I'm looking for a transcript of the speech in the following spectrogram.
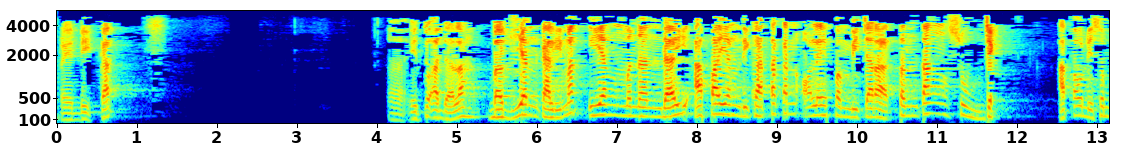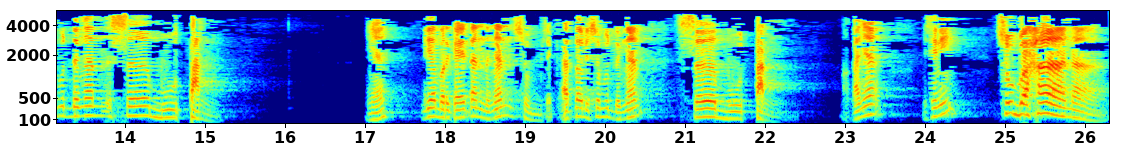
predikat eh, itu adalah bagian kalimat yang menandai apa yang dikatakan oleh pembicara tentang subjek atau disebut dengan sebutan. Ya dia berkaitan dengan subjek atau disebut dengan sebutan. Makanya di sini subhana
